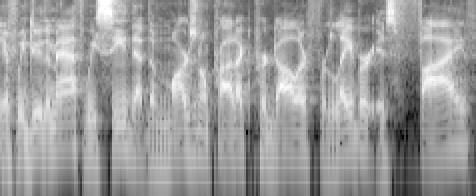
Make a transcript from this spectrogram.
If we do the math, we see that the marginal product per dollar for labor is 5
